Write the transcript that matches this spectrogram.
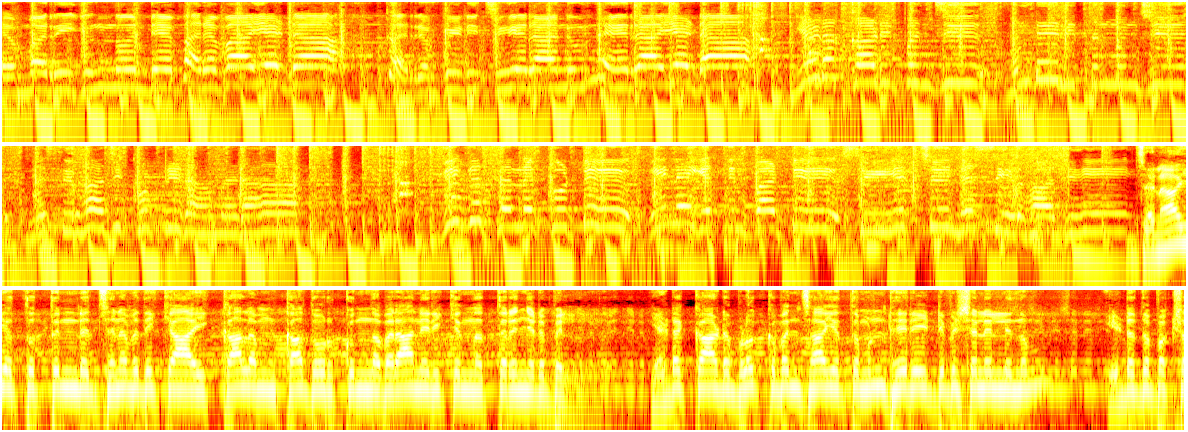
മനമറിയുന്നോന്റെ വരവായടാ കരം പിടിച്ചുയരാനും നേരായടാ എടക്കാടിൻ പഞ്ച് മുണ്ടേരിത്തൻ മുഞ്ച് നസീർ ഹാജി കൊട്ടിടാമടാ വികസന കൂട്ട് വിനയത്തിൻ ജനായത്വത്തിന്റെ ജനവിധിക്കായി കാലം കാതോർക്കുന്നവരാനിരിക്കുന്ന തെരഞ്ഞെടുപ്പിൽ എടക്കാട് ബ്ലോക്ക് പഞ്ചായത്ത് മുണ്ടേരി ഡിവിഷനിൽ നിന്നും ഇടതുപക്ഷ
